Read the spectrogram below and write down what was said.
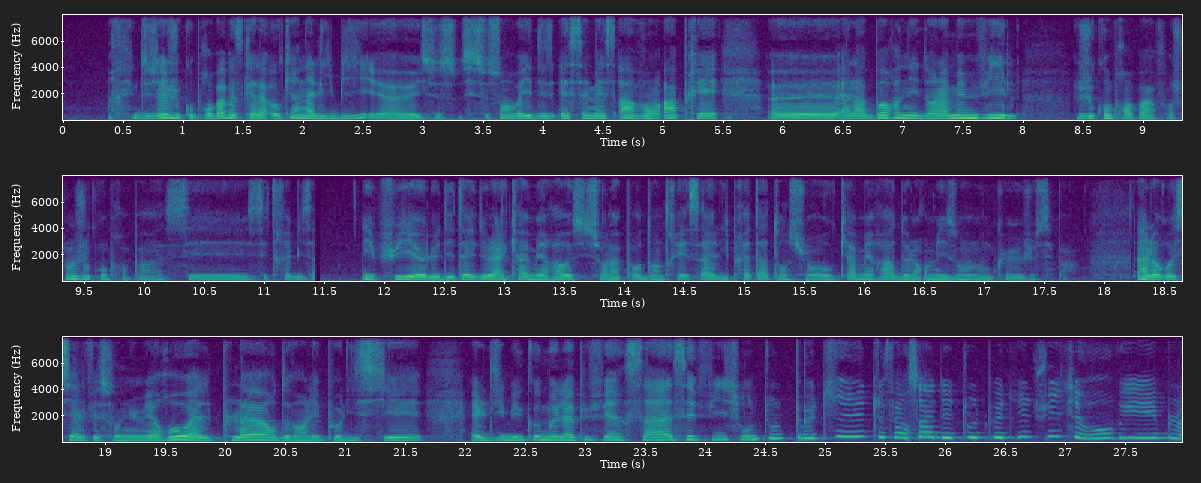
Déjà, je comprends pas parce qu'elle a aucun alibi. Euh, ils, se, sont envoyés des SMS avant, après. Euh, elle a borné dans la même ville. Je comprends pas. Franchement, je comprends pas. C'est très bizarre. Et puis euh, le détail de la caméra aussi sur la porte d'entrée, ça, elle y prête attention aux caméras de leur maison, donc euh, je sais pas. Alors aussi, elle fait son numéro, elle pleure devant les policiers, elle dit mais comment il a pu faire ça? Ces filles sont toutes petites, faire ça à des toutes petites filles, c'est horrible.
